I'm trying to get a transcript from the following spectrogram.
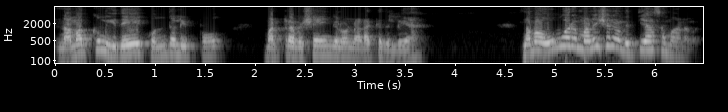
நமக்கும் இதே கொந்தளிப்பும் மற்ற விஷயங்களும் நடக்குது இல்லையா? நம்ம ஒவ்வொரு மனுஷனும் வித்தியாசமானவன்.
